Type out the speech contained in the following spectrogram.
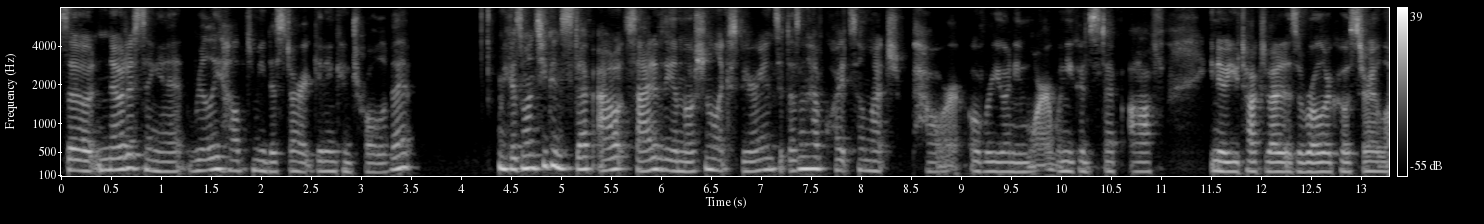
So noticing it really helped me to start getting control of it. Because once you can step outside of the emotional experience, it doesn't have quite so much power over you anymore. When you can step off, you know, you talked about it as a roller coaster.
